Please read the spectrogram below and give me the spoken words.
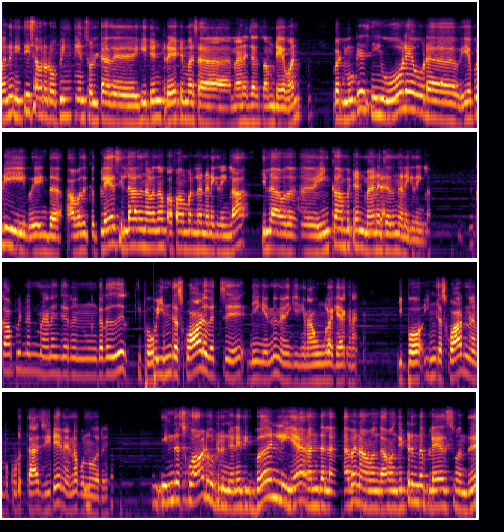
வந்து நிதிஷ் அவரோட ஒப்பீனியன் சொல்லிட்டு அது ஹி டென்ட் ரேட் மஸ் manager from day one but Mukesh நீ ஓலேவோட எப்படி இந்த அவருக்கு பிளேயர்ஸ் இல்லாதனால தான் பர்ஃபார்ம் பண்ணலன்னு நினைக்கிறீங்களா? இல்ல அவர் இன்காம்பிட்டன்ட் மேனேஜர்னு நினைக்கிறீங்களா? இன்காம்பிடன்ட் மேனேஜர்ங்கிறது இப்போ இந்த ஸ்குவாடு வச்சு நீங்க என்ன நினைக்கிறீங்க? நான் உங்களை கேக்குறேன். இப்போ இந்த ஸ்குவாட் இப்ப கொடுத்தா ஜிடேன் என்ன பண்ணுவாரு? இந்த ஸ்குவாட் விட்டுருங்க. நேற்றுக்கு பேர்ன்லியே அந்த லெவன் அவங்க அவங்க கிட்ட இருந்த பிளேயர்ஸ் வந்து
